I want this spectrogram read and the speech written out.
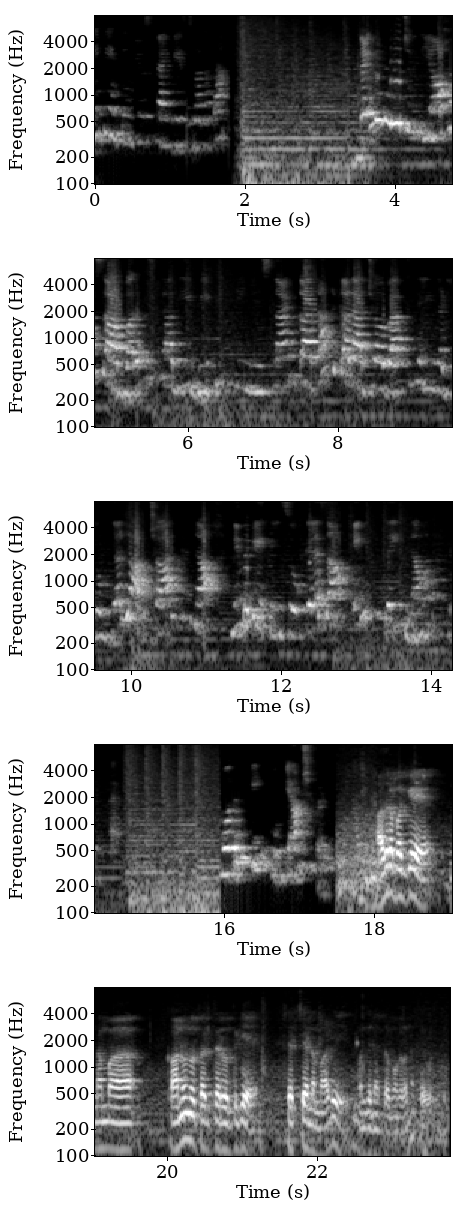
ಬಿಬಿಎಂಪಿ ನ್ಯೂಸ್ ನೈನ್ಗೆ ಸ್ವಾಗತ. ಬೆಂಗಳೂರು ಜಿಲ್ಲೆಯ ಹೊಸ ಭರವಸೆಯಾಗಿ ಬಿಬಿಎಂಪಿ ನ್ಯೂಸ್ ನೈನ್ ಕರ್ನಾಟಕ ರಾಜ್ಯ ವ್ಯಾಪ್ತಿಯಲ್ಲಿ ನಡೆಯುವ ಎಲ್ಲ ವಿಚಾರಗಳನ್ನ ನಿಮಗೆ ತಿಳಿಸುವ ಕೆಲಸ ಇನ್ಮುಂದೆ ನಮ್ಮದಾಗಿರುತ್ತೆ ಮೊದಲಿಗೆ ಮುಖ್ಯಾಂಶಗಳು. ಅದರ ಬಗ್ಗೆ ನಮ್ಮ ಕಾನೂನು ತಜ್ಞರೊಂದಿಗೆ ಚರ್ಚೆಯನ್ನು ಮಾಡಿ ಮುಂದಿನ ಕ್ರಮಗಳನ್ನು ಕೈಗೊಳ್ತೇವೆ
